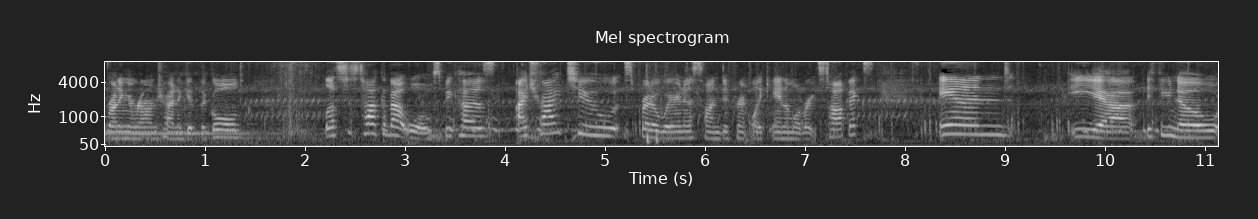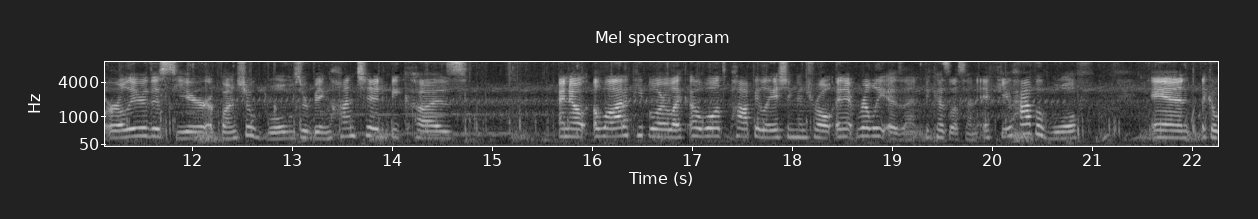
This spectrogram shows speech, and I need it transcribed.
running around trying to get the gold, let's just talk about wolves, because I try to spread awareness on different, like, animal rights topics, and yeah, if you know, earlier this year, a bunch of wolves were being hunted because I know a lot of people are like, oh, well, it's population control, and it really isn't. Because listen, if you have a wolf and like a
